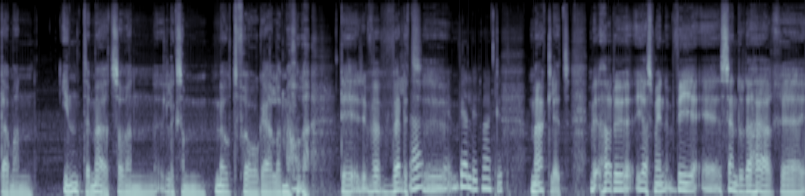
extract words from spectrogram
där man inte möts av en liksom motfråga eller Det är väldigt, Ja, eh, väldigt märkligt. märkligt. Hör du Jasmin, vi eh, sänder det här eh,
